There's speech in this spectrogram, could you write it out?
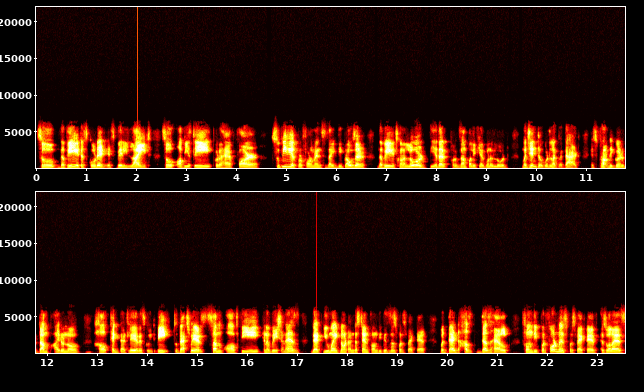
So the way it is coded, it's very light. So obviously, to have far superior performance inside the browser. The way it's going to load the other, for example, if you're going to load Magento, good luck with that. It's probably going to dump. I don't know how thick that layer is going to be. So that's where some of the innovation is that you might not understand from the business perspective, but that has, does help from the performance perspective as well as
